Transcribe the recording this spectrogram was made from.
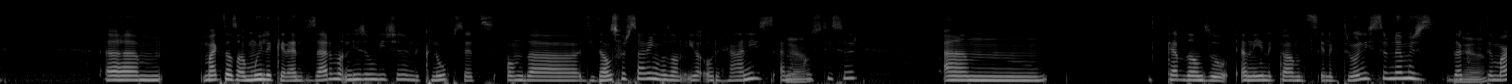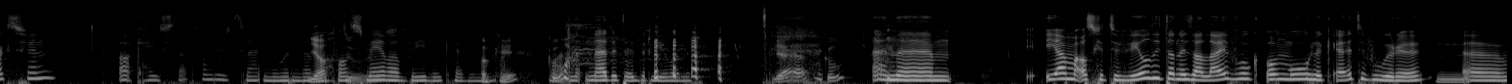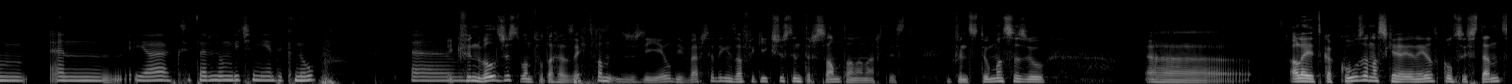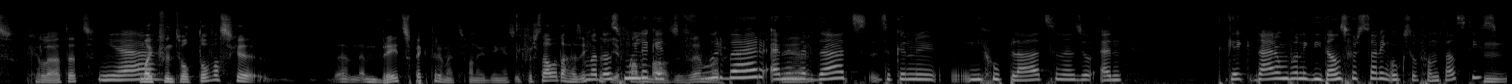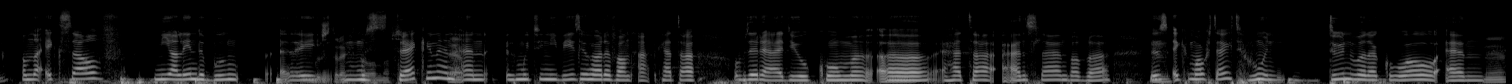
ehm, maakt dat dan moeilijker. En het is daarom dat het nu zo'n beetje in de knoop zit, omdat die dansvoorstelling was dan heel organisch en Ja. akoestischer. En ik heb dan zo aan de ene kant elektronische nummers dat ik de max vind. Oh, ik ga je straks anders iets laten horen dat ik volgens mij wel vrij leuk hebben. Oké, cool. na, na dit interview. Ja, cool. En ehm, ja, maar als je te veel doet, dan is dat live ook onmogelijk uit te voeren. Hm. Ehm, en ja, ik zit daar zo'n beetje mee in de knoop. Ehm, Ik vind wel juist, want wat dat je zegt van dus die heel diverse dingen, dat vind ik juist interessant aan een artiest. Ik vind ze zo. allee, het kan cool zijn als je een heel consistent geluid hebt. Ja, Maar ik vind het wel tof als je een, een breed spectrum hebt van je dingen. Ik versta wat dat je zegt maar dat is moeilijk maar- uitvoerbaar. En Ja. inderdaad, ze kunnen je niet goed plaatsen en zo. En kijk, daarom vond ik die dansvoorstelling ook zo fantastisch. Hm. Omdat ik zelf niet alleen de boel eh, Moest terecht moest trekken. En, Ja. en je moet je niet bezighouden van, ah, gaat dat op de radio komen? eh, gaat dat aanslaan? Bla bla. Dus Hm. ik mocht echt gewoon doen wat ik wou. En Ja.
